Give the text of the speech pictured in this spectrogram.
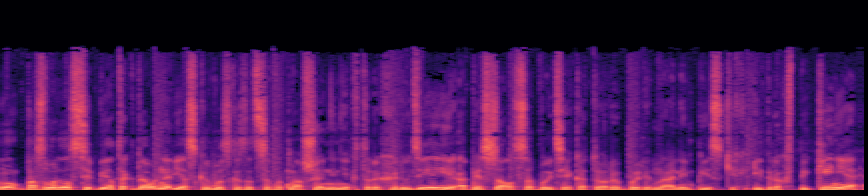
ну, позволил себе так довольно резко высказаться в отношении некоторых людей, описал события, которые были на Олимпийских играх в Пекине.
